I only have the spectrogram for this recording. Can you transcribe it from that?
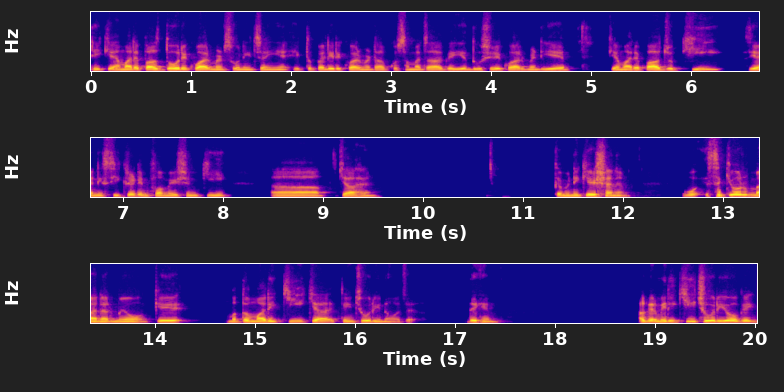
ठीक है, हमारे पास दो रिक्वायरमेंट्स होनी चाहिए। एक तो पहली रिक्वायरमेंट आपको समझ आ गई है, दूसरी रिक्वायरमेंट ये कि हमारे पास जो की यानी सीक्रेट इंफॉर्मेशन की आ, क्या है? कम्युनिकेशन है। वो सिक्योर मैनर में हो कि मतलब हमारी की क्या है कहीं चोरी ना हो जाए। देखें अगर मेरी की चोरी हो गई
